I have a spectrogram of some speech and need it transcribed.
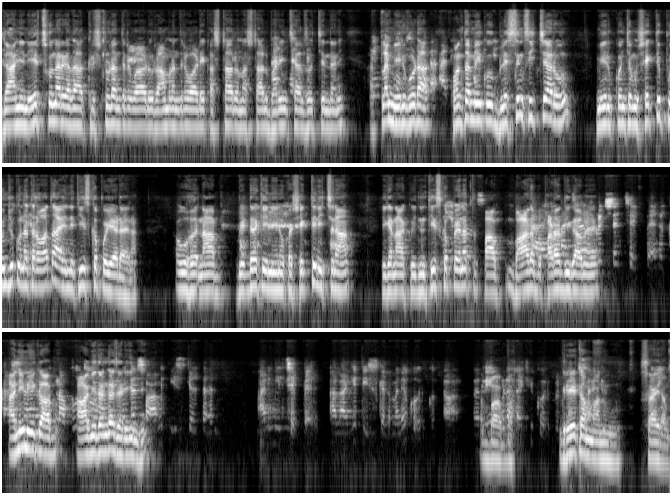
దాన్ని నేర్చుకున్నారు కదా కృష్ణుడు అంతటి వాడు రాముడు అంతటి వాడే కష్టాలు నష్టాలు భరించాల్సి వచ్చిందని. అట్లా మీరు కూడా కొంత మీకు బ్లెస్సింగ్స్ ఇచ్చారు. మీరు కొంచెం శక్తి పుంజుకున్న తర్వాత ఆయన్ని తీసుకుపోయాడు ఆయన. ఓహో నా బిడ్డకి నేను ఒక శక్తిని ఇచ్చిన ఇక నాకు ఇది తీసుకుపోయిన బాధ పడదిగా. అని మీకు ఆ- విధంగా జరిగింది. అబ్బా, అబ్బా. గ్రేట్ అమ్మా నువ్వు సాయిరామ్.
